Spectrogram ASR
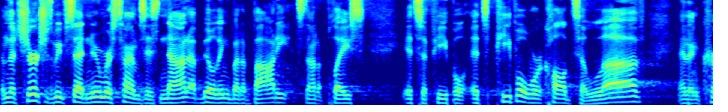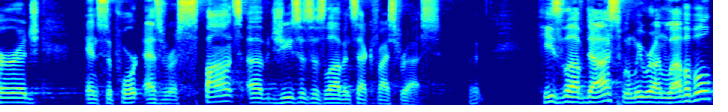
And the church, as we've said numerous times, is not a building but a body. It's not a place, it's a people. It's people we're called to love and encourage and support as a response of Jesus' love and sacrifice for us. Right? He's loved us when we were unlovable,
